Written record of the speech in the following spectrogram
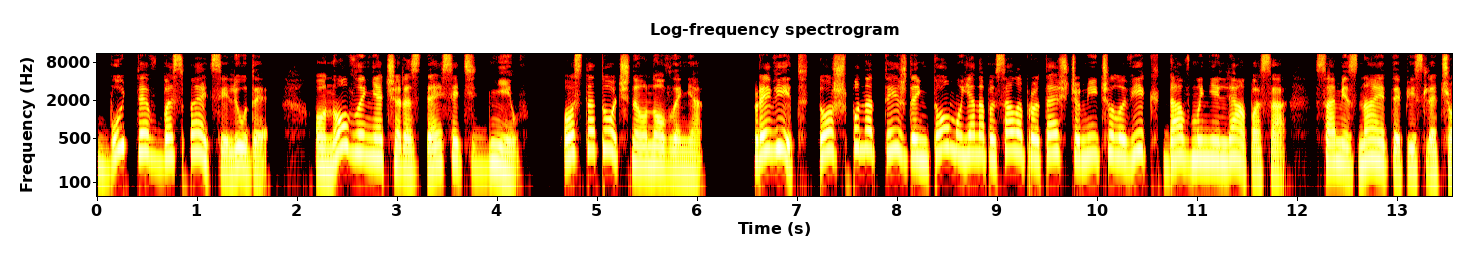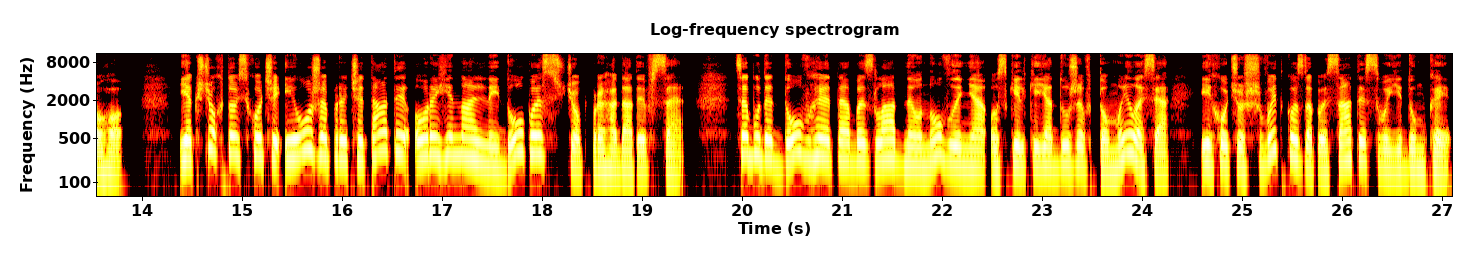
Будьте в безпеці, люди. Оновлення через 10 днів. Остаточне оновлення. Привіт! Тож понад тиждень тому я написала про те, що мій чоловік дав мені ляпаса, самі знаєте після чого. Якщо хтось хоче і оже прочитати оригінальний допис, щоб пригадати все, це буде довге та безладне оновлення, оскільки я дуже втомилася і хочу швидко записати свої думки.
